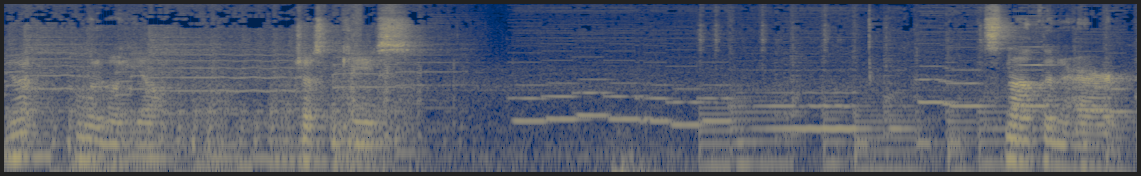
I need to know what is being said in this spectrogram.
You know what? I'm gonna go yell. Just in case. It's not gonna hurt.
